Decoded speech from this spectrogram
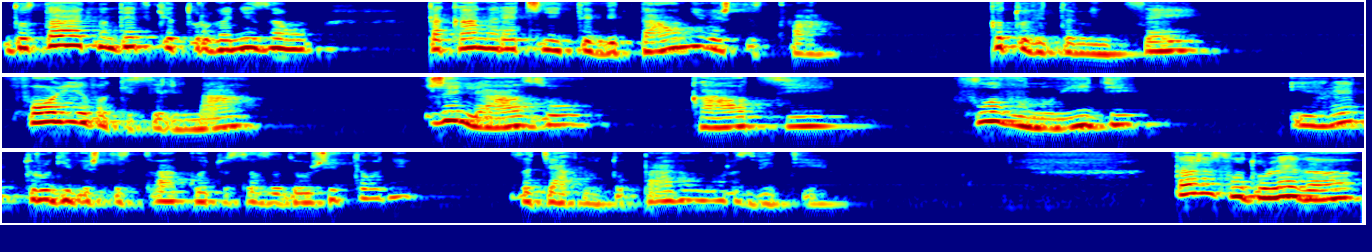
доставят на детският организъм така наречените витални вещества, като витамин С, фолиева киселина, желязо, калци, флавоноиди и ред други вещества, които са задължителни за тяхното правилно развитие. Даже сладоледа,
